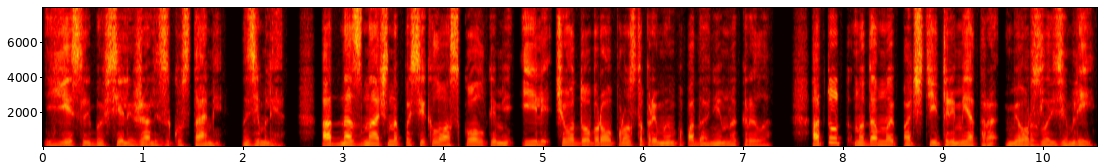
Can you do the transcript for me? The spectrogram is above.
Если бы все лежали за кустами на земле, однозначно посекло осколками или, чего доброго, просто прямым попаданием накрыло. А тут надо мной почти три метра мерзлой земли.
